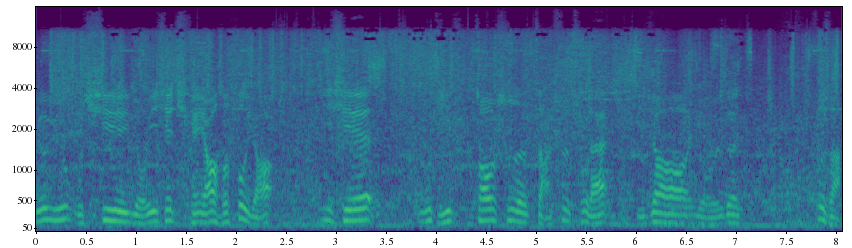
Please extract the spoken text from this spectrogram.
由于武器有一些前摇和后摇，一些无敌招式展示出来比较有一个复杂，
